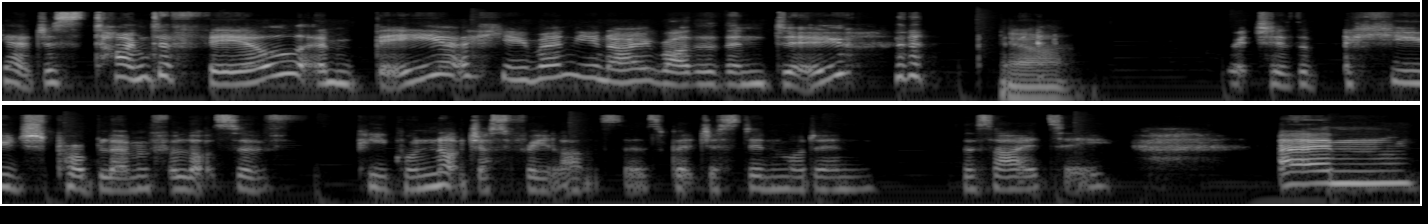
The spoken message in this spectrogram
yeah just time to feel and be a human you know rather than do. Yeah. Which is a, a huge problem for lots of people not just freelancers but just in modern society. Um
